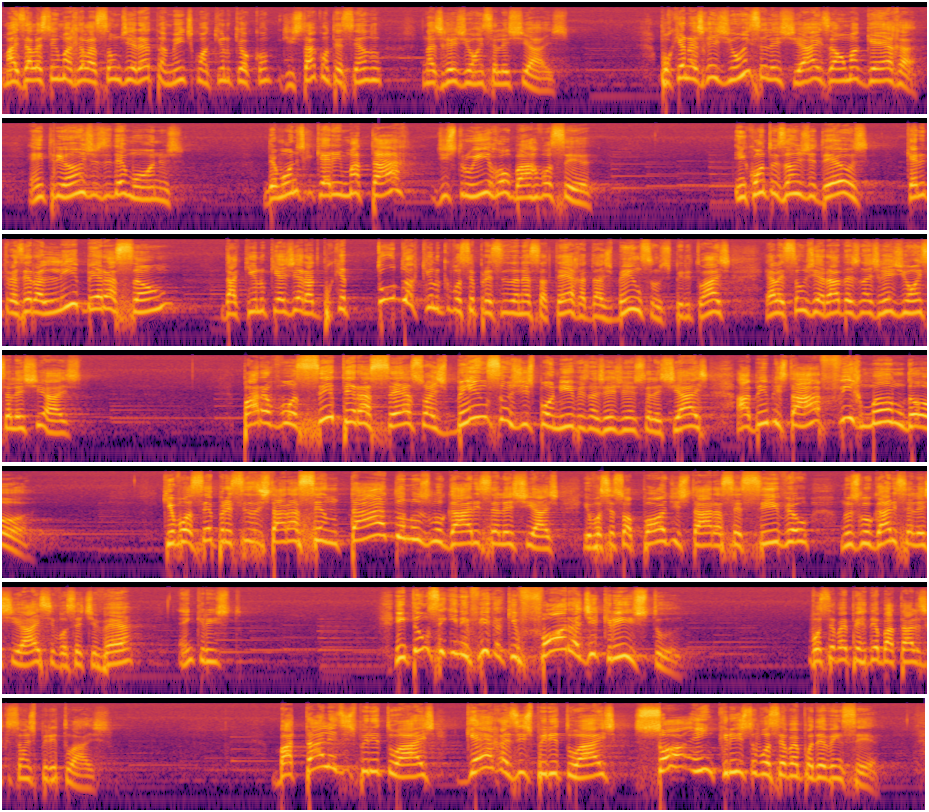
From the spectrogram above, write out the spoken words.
mas elas têm uma relação diretamente com aquilo que, que está acontecendo nas regiões celestiais. Porque nas regiões celestiais há uma guerra entre anjos e demônios. Demônios que querem matar, destruir roubar você. Enquanto os anjos de Deus querem trazer a liberação daquilo que é gerado. Porque tudo aquilo que você precisa nessa terra, das bênçãos espirituais, elas são geradas nas regiões celestiais. Para você ter acesso às bênçãos disponíveis nas regiões celestiais, a Bíblia está afirmando que você precisa estar assentado nos lugares celestiais. E você só pode estar acessível nos lugares celestiais se você estiver em Cristo. Então significa que fora de Cristo, você vai perder batalhas que são espirituais. Batalhas espirituais, guerras espirituais, só em Cristo você vai poder vencer.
